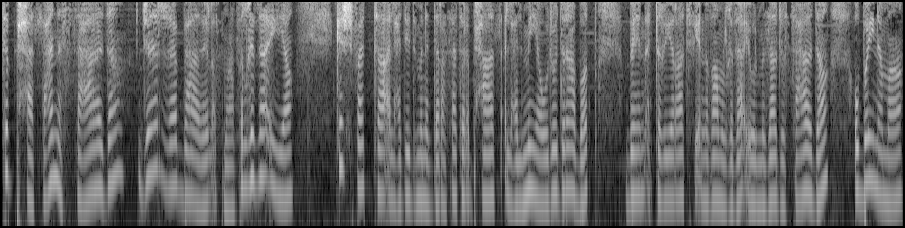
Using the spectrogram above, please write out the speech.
تبحث عن السعادة. جرب هذه الأصناف الغذائية. كشفت العديد من الدراسات والأبحاث العلمية وجود رابط بين التغييرات في النظام الغذائي والمزاج والسعادة وبينما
